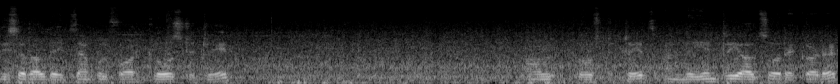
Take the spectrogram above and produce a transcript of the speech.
these are all the example for closed trade all closed trades and the entry also recorded.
